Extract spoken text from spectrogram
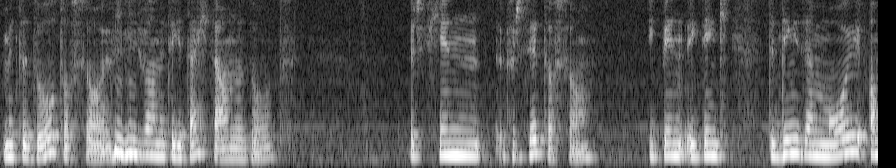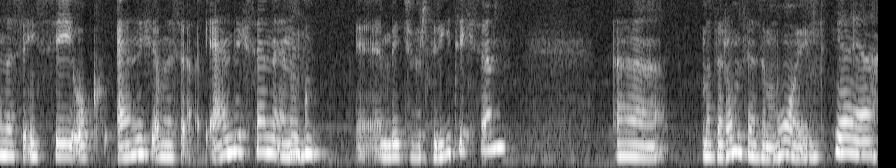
met de dood of zo. In ieder geval met de gedachte aan de dood. Er is geen verzet of zo. Ik, ben, ik denk, de dingen zijn mooi omdat ze in C ook eindig, omdat ze eindig zijn en ook een beetje verdrietig zijn. Eh, maar daarom zijn ze mooi. Ja, ja.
